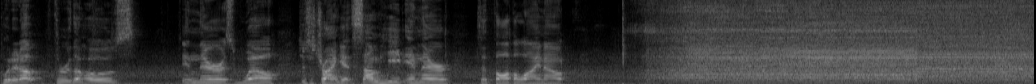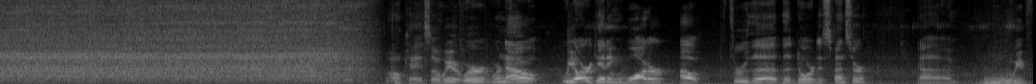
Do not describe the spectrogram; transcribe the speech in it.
put it up through the hose in there as well, just to try and get some heat in there to thaw the line out. Okay, so we're, we're, we're now, we are getting water out through the, the door dispenser. Uh, we've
